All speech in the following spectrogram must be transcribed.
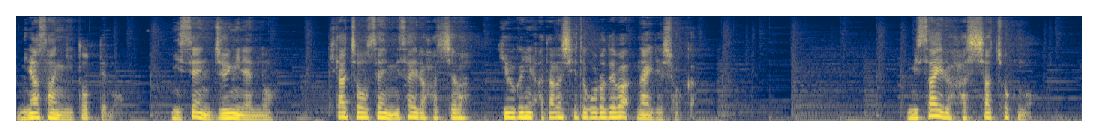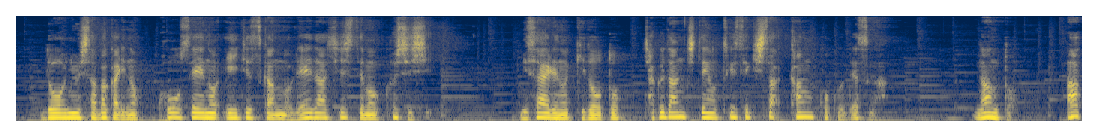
皆さんにとっても2012年の北朝鮮ミサイル発射は記憶に新しいところではないでしょうか。ミサイル発射直後、導入したばかりの高性能イージス艦のレーダーシステムを駆使し、ミサイルの軌道と着弾地点を追跡した韓国ですが、なんと、あっ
